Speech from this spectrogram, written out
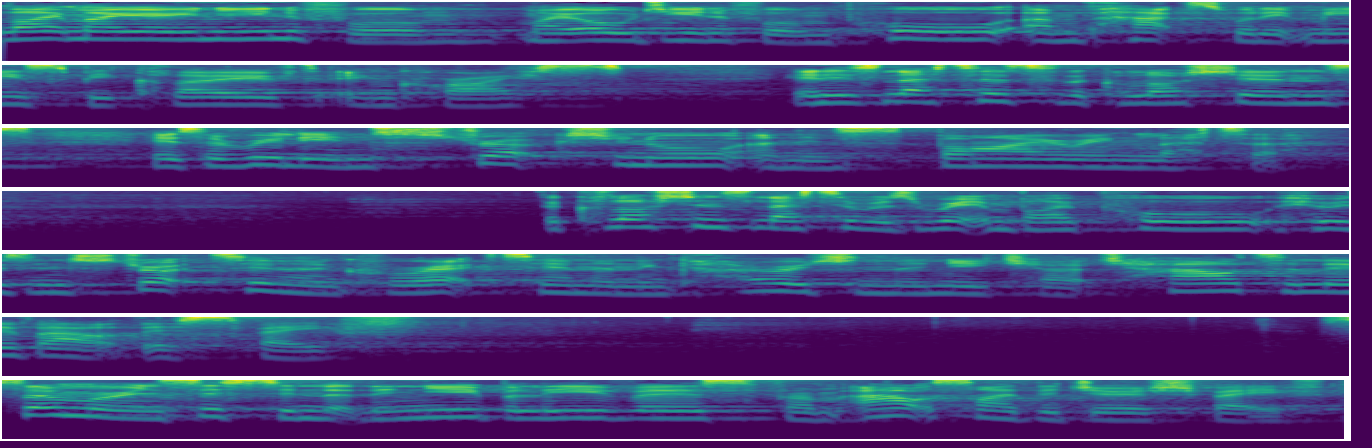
Like my own uniform, my old uniform, Paul unpacks what it means to be clothed in Christ. In his letter to the Colossians, it's a really instructional and inspiring letter. The Colossians letter was written by Paul, who was instructing and correcting and encouraging the new church how to live out this faith. Some were insisting that the new believers from outside the Jewish faith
